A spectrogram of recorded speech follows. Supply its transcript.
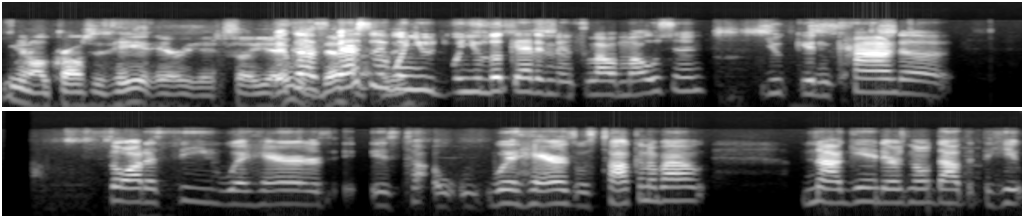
you know, across his head area. So yeah, because especially when you when you look at it in slow motion, you can kind of sort of see what Harris is ta- what Harris was talking about. Now again, there's no doubt that the hit,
